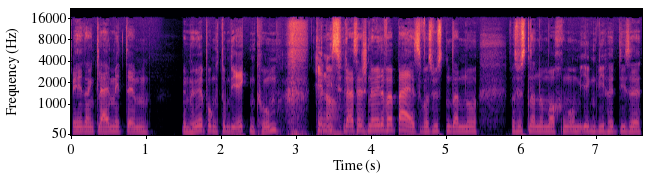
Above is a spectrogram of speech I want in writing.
wenn ich dann gleich mit dem, mit dem Höhepunkt um die Ecken komme, Genau. dann ist das halt schnell wieder vorbei. Also was du dann nur, was du dann nur machen, um irgendwie halt diese,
